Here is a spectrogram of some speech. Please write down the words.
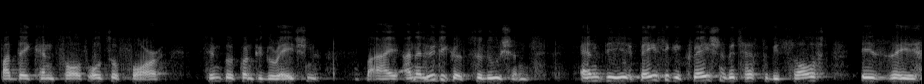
but they can solve also for simple configuration by analytical solutions. And the basic equation which has to be solved is the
